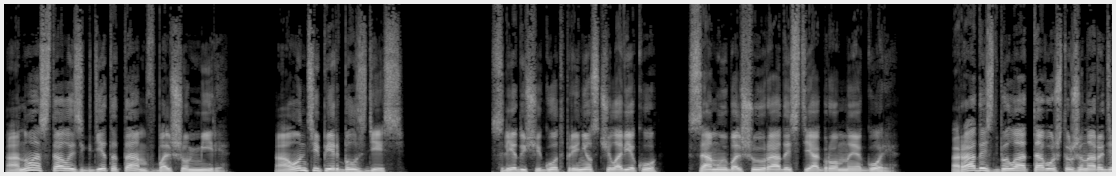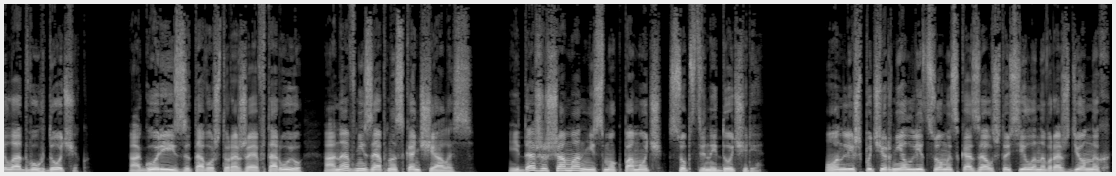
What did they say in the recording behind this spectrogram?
Оно осталось где-то там, в большом мире. А он теперь был здесь. Следующий год принес человеку самую большую радость и огромное горе. Радость была от того, что жена родила двух дочек, а горе из-за того, что, рожая вторую, она внезапно скончалась. И даже шаман не смог помочь собственной дочери. Он лишь почернел лицом и сказал, что сила новорожденных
